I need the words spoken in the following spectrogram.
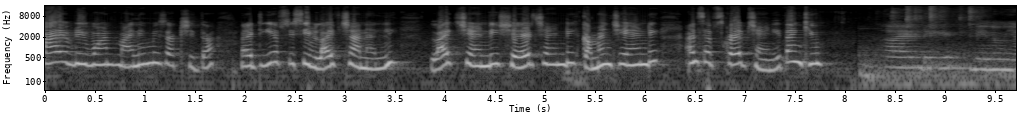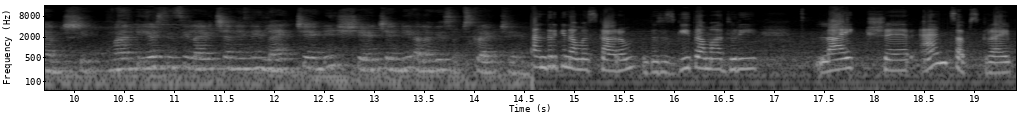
Hi everyone my name is Akshitha మన టీఎఫ్సిసి లైవ్ ఛానల్ని లైక్ చేయండి షేర్ చేయండి కమెంట్ చేయండి అండ్ సబ్స్క్రైబ్ చేయండి. థ్యాంక్ యూ హాయ్ అండి నేను మీ అనుశ్రీ. మన టీఎస్సీసీ లైవ్ ఛానల్ని లైక్ చేయండి షేర్ చేయండి అలాగే సబ్స్క్రైబ్ చేయండి. అందరికీ నమస్కారం. This is Geetha Madhuri like share and subscribe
